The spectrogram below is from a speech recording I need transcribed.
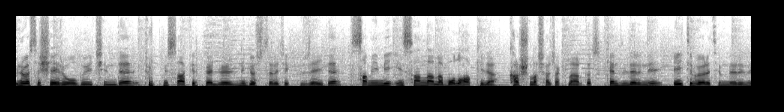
üniversite şehri olduğu için de Türk misafirperverliğini gösterecek düzeyde samimi insanlarla, Bolu halkıyla karşılaşacaklardır. Kendilerini, eğitim öğretimlerini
